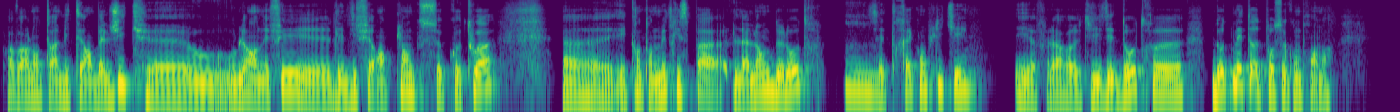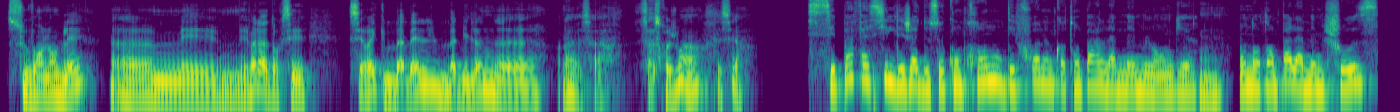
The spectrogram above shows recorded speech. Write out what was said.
pour avoir longtemps habité en Belgique, où, où là, en effet, les différentes langues se côtoient. euh, et quand on ne maîtrise pas la langue de l'autre, c'est très compliqué. Et il va falloir utiliser d'autres d'autres méthodes pour se comprendre. Souvent l'anglais, mais, mais voilà, donc c'est c'est vrai que Babel, Babylone, euh, voilà, ça, ça se rejoint, hein, c'est sûr. C'est pas facile déjà de se comprendre, des fois même quand on parle la même langue. On n'entend pas la même chose.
